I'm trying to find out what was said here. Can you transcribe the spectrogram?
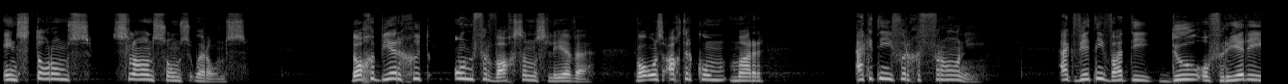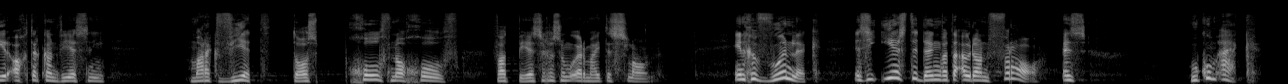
En storms slaan soms oor ons. Daar gebeur goed onverwags in ons lewe waar ons agterkom maar ek het nie hiervoor gevra nie. Ek weet nie wat die doel of rede hier agter kan wees nie. Maar ek weet daar's golf na golf wat besig is om oor my te slaan. En gewoonlik is die eerste ding wat 'n ou dan vra is hoekom ek?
